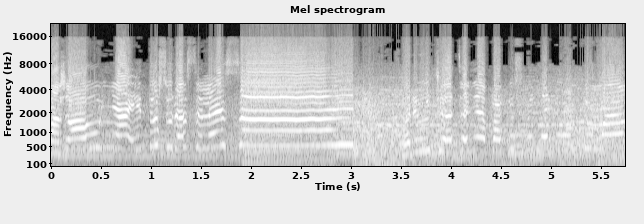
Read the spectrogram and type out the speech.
Mas. Shownya itu sudah selesai. Waduh cuacanya bagus banget teman-teman.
